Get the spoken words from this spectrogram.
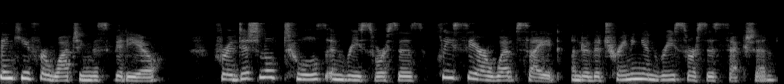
Thank you for watching this video. For additional tools and resources, please see our website under the Training and Resources section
